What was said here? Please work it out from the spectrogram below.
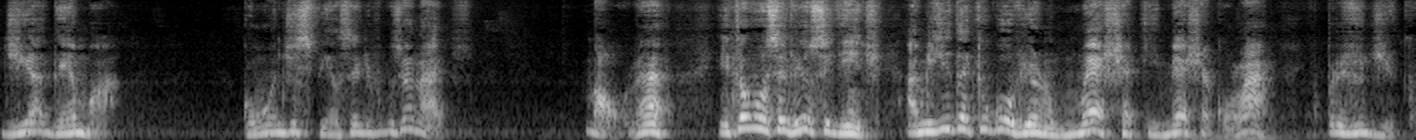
Diadema, com dispensa de funcionários. Mal, né? Então você vê o seguinte: à medida que o governo mexe aqui, mexe acolá, prejudica.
